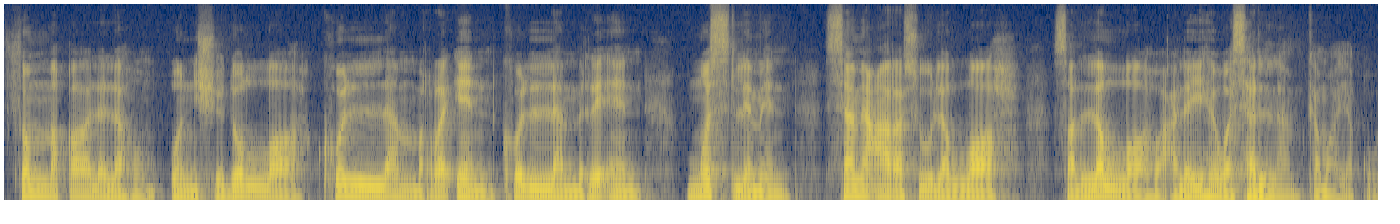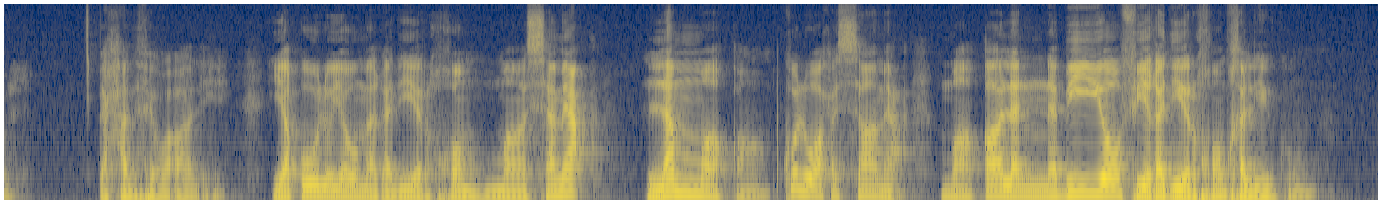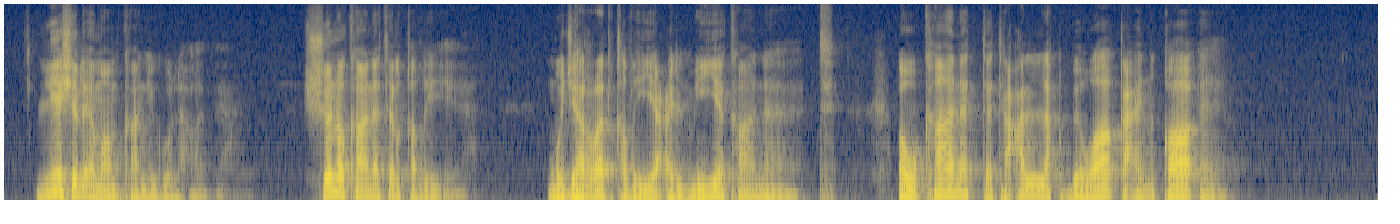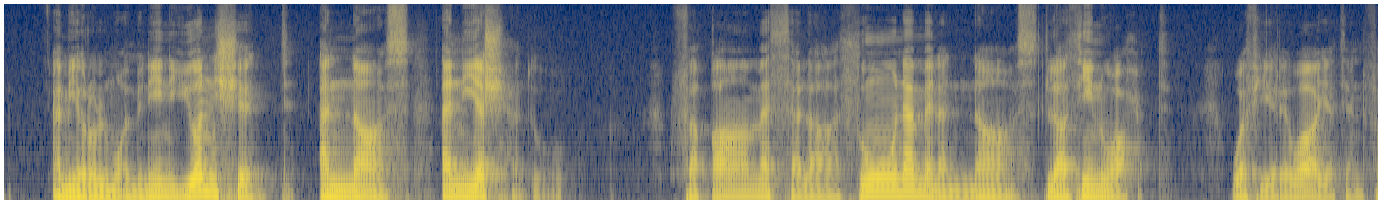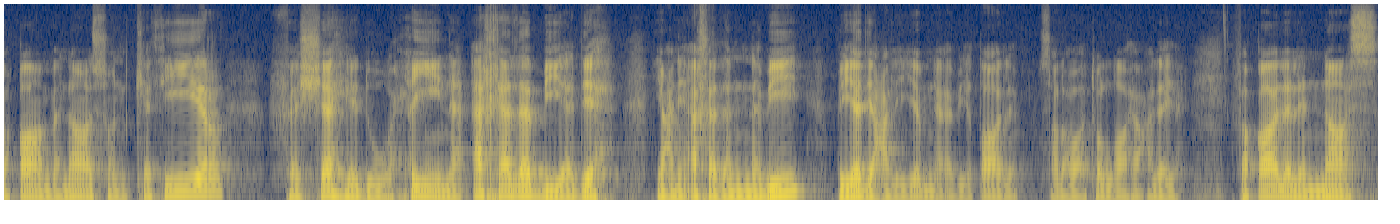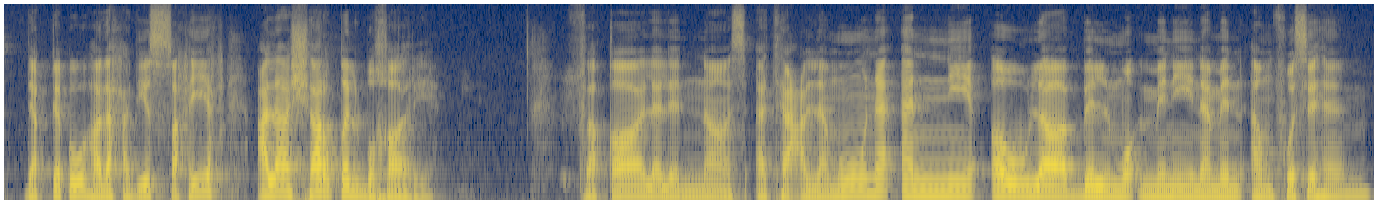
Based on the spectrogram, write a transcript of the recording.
ثم قال لهم أنشد الله كل امرئ كل امرئ مسلم. سمع رسول الله صلى الله عليه وسلم كما يقول. بحذف وآله. يقول يوم غدير خم ما سمع لما قام. كل واحد سامع ما قال النبي في غدير خم خليه يقوم. ليش الإمام كان يقول هذا؟ شنو كانت القضية؟ مجرد قضية علمية كانت أو كانت تتعلق بواقع قائم. أمير المؤمنين ينشد الناس أن يشهدوا. فقام ثلاثون من الناس ثلاثين واحد. وفي رواية فقام ناس كثير فشهدوا حين أخذ بيده. يعني أخذ النبي بيد علي بن أبي طالب صلوات الله عليه. فقال للناس دققوا هذا حديث صحيح على شرط البخاري. فقال للناس أتعلمون أني أولى بالمؤمنين من أنفسهم؟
